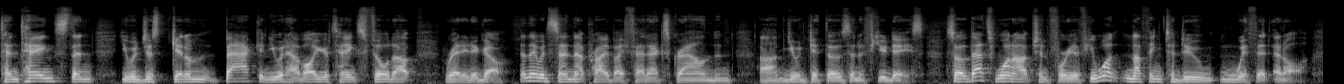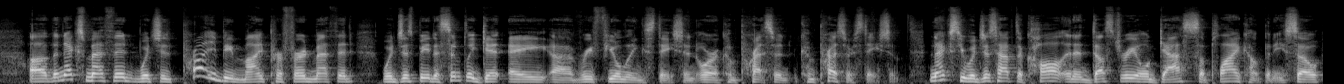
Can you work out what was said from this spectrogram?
10 tanks, then you would just get them back and you would have all your tanks filled up, ready to go. And they would send that probably by FedEx ground, and um, you would get those in a few days. So that's one option for you if you want nothing to do with it at all. Uh, the next method, which would probably be my preferred method, would just be to simply get a uh, refueling station or a compressor, compressor station. Next, you would just have to call an industrial gas supply company. So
